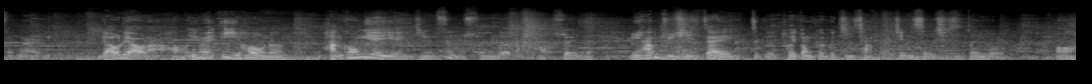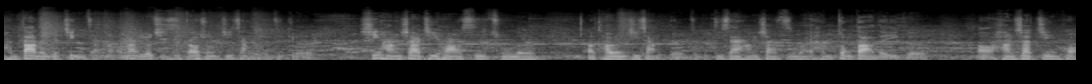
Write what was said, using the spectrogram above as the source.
分来聊聊啦。哈，因为以后呢。航空业也已经复苏了啦，好，所以呢，民航局其实在这个推动各个机场的建设，其实都有哦很大的一个进展哦。那尤其是高雄机场的这个新航厦计划，是除了啊桃园机场的这个第三航厦之外，很重大的一个哦航厦进化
